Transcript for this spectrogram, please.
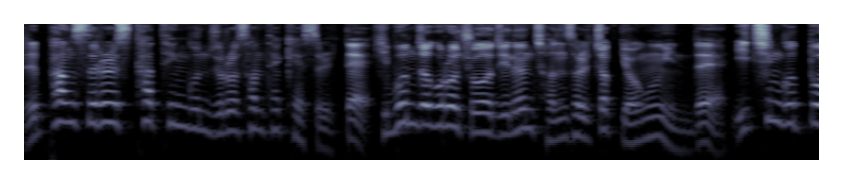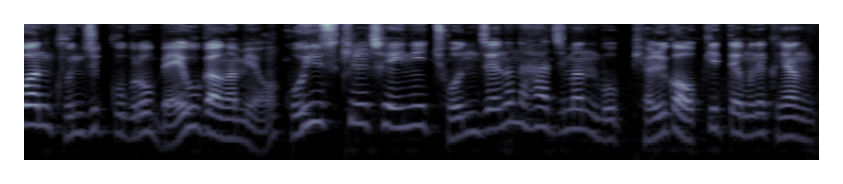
르팡 스를 스타팅 군주로 선택했을 때 기본적으로 주어지는 전설적 영웅인데 이 친구 또한 군주급으로 매우 강하며 고유 스킬 체인이 존재는 하지만 뭐 별거 없기 때문에 그냥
